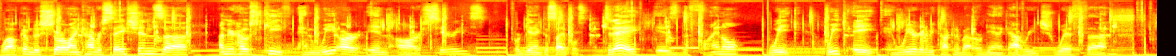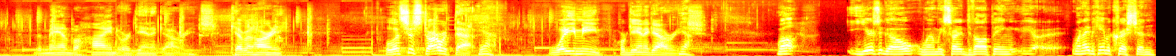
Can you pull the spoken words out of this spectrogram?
Welcome to Shoreline Conversations. Uh, I'm your host, Keith, and we are in our series, Organic Disciples. Today is the final week, week eight, and we are going to be talking about organic outreach with uh, the man behind organic outreach, Kevin Harney. Well, let's just start with that. Yeah. What do you mean, organic outreach? Yeah. Well, years ago, when we started developing, uh, when I became a Christian,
